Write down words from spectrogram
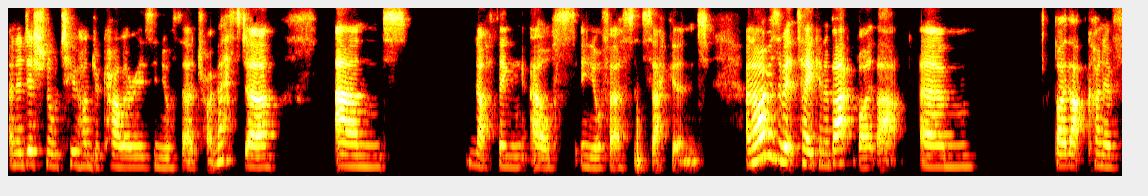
an additional 200 calories in your third trimester and nothing else in your first and second. And I was a bit taken aback by that, um, by that kind of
